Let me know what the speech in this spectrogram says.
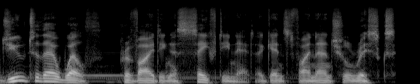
due to their wealth providing a safety net against financial risks,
